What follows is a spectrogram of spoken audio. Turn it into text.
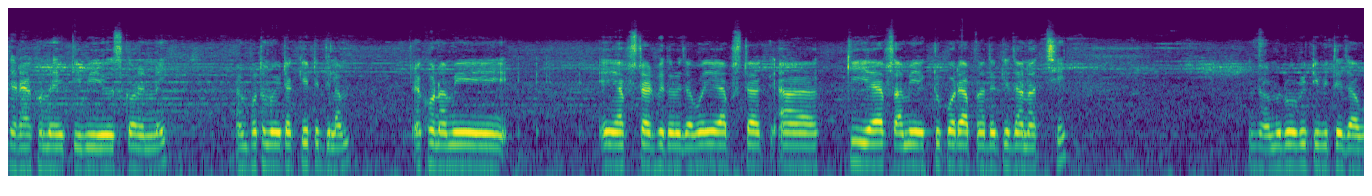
যারা এখনও এই টিভি ইউজ করেন নাই। আমি প্রথমে এটা কেটে দিলাম। এখন আমি এই অ্যাপসটার ভিতরে যাব। এই অ্যাপসটা কি অ্যাপস আমি একটু পরে আপনাদেরকে জানাচ্ছি। আমি রবি টিভিতে যাব।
